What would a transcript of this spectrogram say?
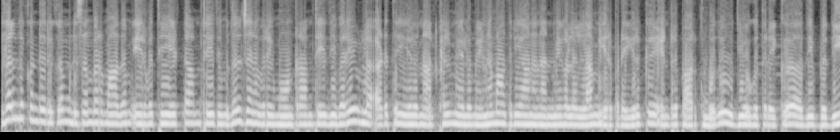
நிகழ்ந்து கொண்டிருக்கும் டிசம்பர் மாதம் இருபத்தி எட்டாம் தேதி முதல் ஜனவரி மூன்றாம் தேதி வரை உள்ள அடுத்த ஏழு நாட்கள் மேலும் என்ன மாதிரியான நன்மைகள் எல்லாம் ஏற்பட இருக்கு என்று பார்க்கும்போது உத்தியோகத்துறைக்கு அதிபதி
